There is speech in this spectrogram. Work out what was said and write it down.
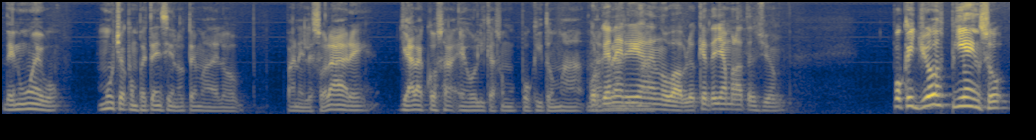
de nuevo, mucha competencia en los temas de los paneles solares. Ya las cosas eólicas son un poquito más... ¿Por qué energía renovable? ¿Qué te llama la atención? Porque yo pienso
